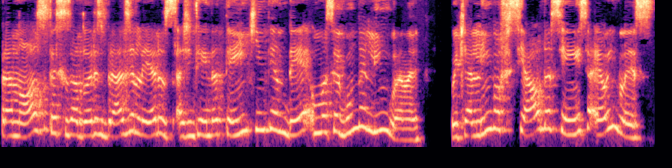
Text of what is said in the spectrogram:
para nós pesquisadores brasileiros, a gente ainda tem que entender uma segunda língua, né? Porque a língua oficial da ciência é o inglês.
